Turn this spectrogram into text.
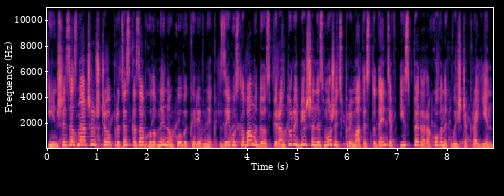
Інший зазначив, що про це сказав головний науковий керівник. За його словами, до аспірантури більше не зможуть приймати студентів із перерахованих вище країн.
